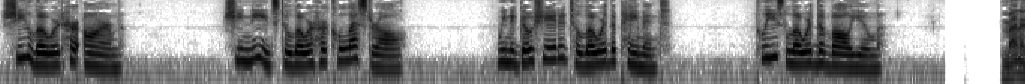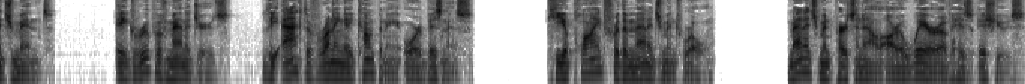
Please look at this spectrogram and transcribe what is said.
She lowered her arm. She needs to lower her cholesterol. We negotiated to lower the payment. Please lower the volume. Management. A group of managers. The act of running a company or business. He applied for the management role. Management personnel are aware of his issues.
